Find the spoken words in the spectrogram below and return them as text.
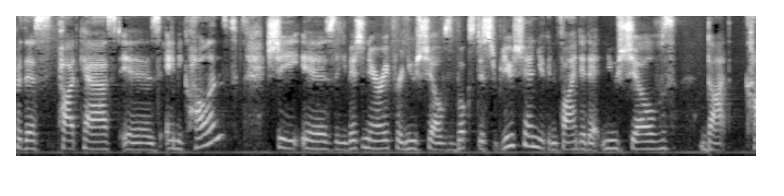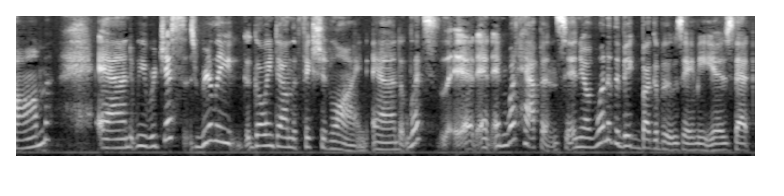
for this podcast is Amy Collins. She is the visionary for New Shelves Books Distribution. You can find it at newshelves.com calm. And we were just really going down the fiction line. And let's, and, and, and what happens? And, you know, one of the big bugaboos, Amy, is that,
